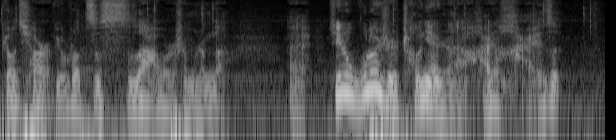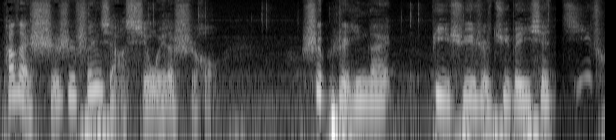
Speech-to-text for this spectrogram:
标签儿，比如说自私啊或者什么什么的。哎，其实无论是成年人啊还是孩子，他在实施分享行为的时候，是不是应该必须是具备一些基础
